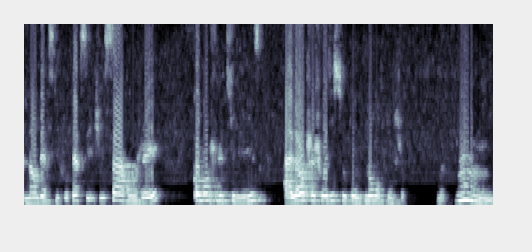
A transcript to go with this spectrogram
l'inverse qu'il faut faire, c'est j'ai ça à ranger, comment je l'utilise, alors je choisis ce contenant en fonction. Hmm.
